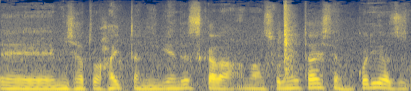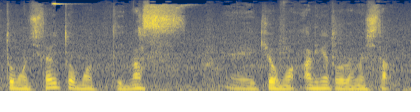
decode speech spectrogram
えー、民社党入った人間ですから、まあ、それに対して誇りはずっと持ちたいと思っています、えー、今日もありがとうございました。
